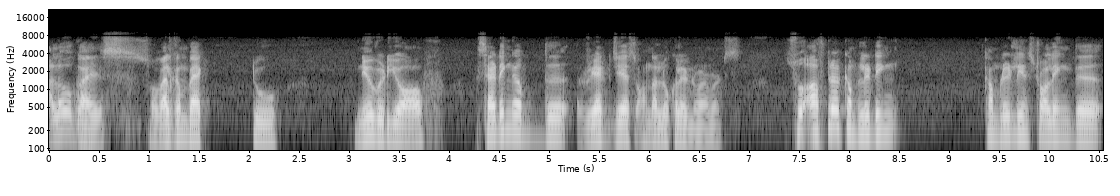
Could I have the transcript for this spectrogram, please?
Hello guys, so welcome back to new video of setting up the React.js on the local environments. So after completing completely installing the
